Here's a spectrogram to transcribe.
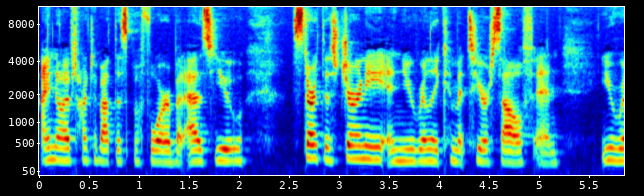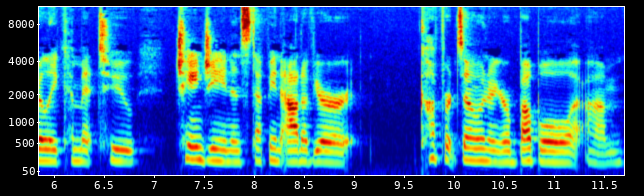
I know I've talked about this before, but as you start this journey and you really commit to yourself and you really commit to changing and stepping out of your comfort zone or your bubble, um,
